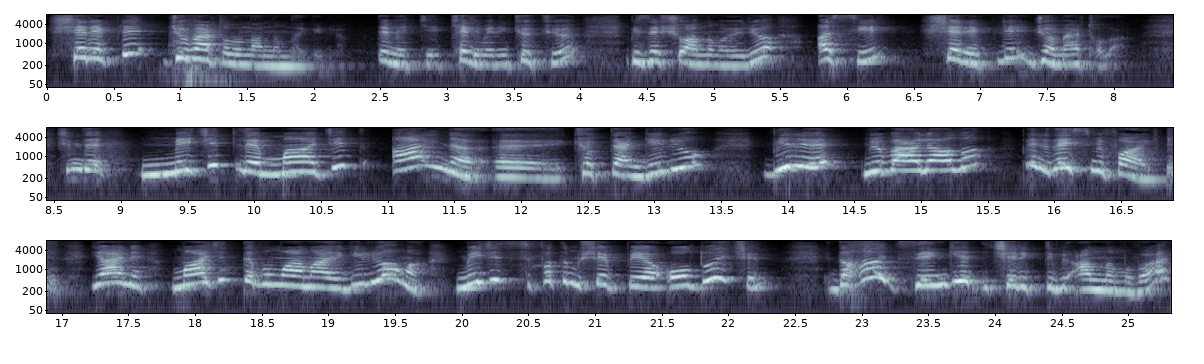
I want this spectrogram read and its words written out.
şerefli, cömert olan anlamına geliyor. Demek ki kelimenin kökü bize şu anlama veriyor. Asil, şerefli, cömert olan. Şimdi mecitle macit aynı e, kökten geliyor. Biri mübalağalı, biri de ismi fail. Yani macit de bu manaya geliyor ama mecit sıfatı müşebbiye olduğu için daha zengin içerikli bir anlamı var.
